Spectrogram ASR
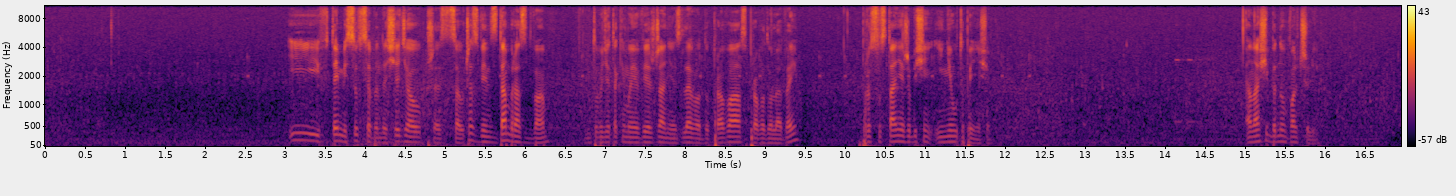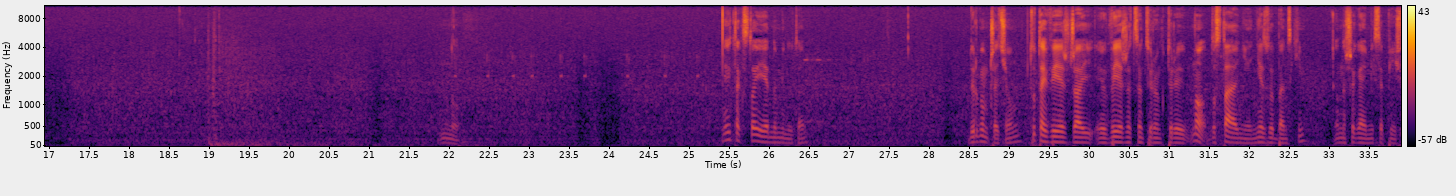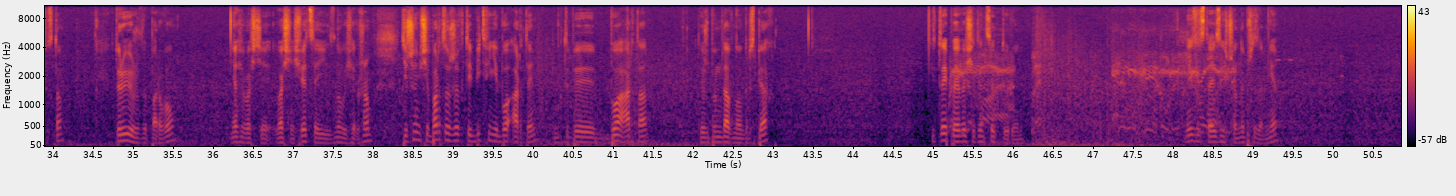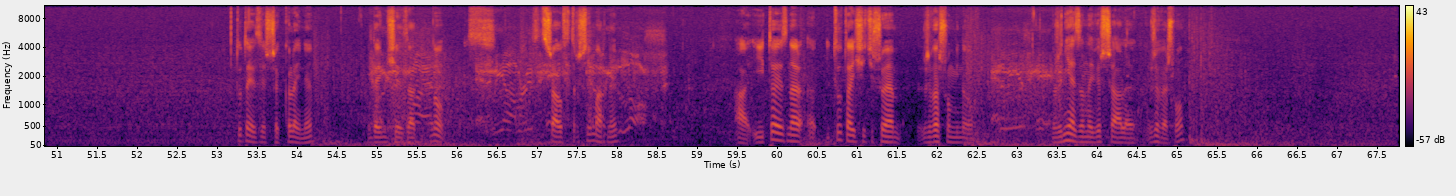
I w tej miejscówce będę siedział przez cały czas, więc dam raz dwa. To będzie takie moje wjeżdżanie z lewa do prawa, z prawa do lewej. Po prostu stanie, żeby się i nie utopienie się. A nasi będą walczyli. No. No i tak stoję jedną minutę. Drugą trzecią. Tutaj wyjeżdżaj, wyjeżdża Centurion, który no dostanie niezłe bęcki od naszego MX 500, który już wyparował. Ja się właśnie, właśnie świecę i znowu się ruszam. Cieszyłem się bardzo, że w tej bitwie nie było arty. Gdyby była arta, to już bym dawno gryzł piach. I tutaj pojawia się ten Centurion. No i zostaje zniszczony przeze mnie. Tutaj jest jeszcze kolejny. Wydaje mi się za... no... Strzał strasznie marny. A, i to jest na... e, I tutaj się cieszyłem, że weszło mi no... Może nie za najwyższe, ale że weszło.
